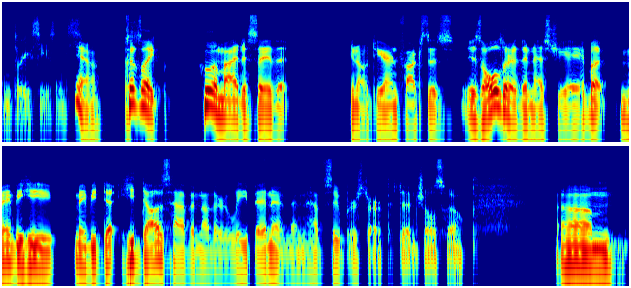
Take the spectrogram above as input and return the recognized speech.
in three seasons. yeah, because like, who am I to say that you know De'Aaron Fox is is older than SGA, but maybe he maybe d- he does have another leap in him and have superstar potential. So, um,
